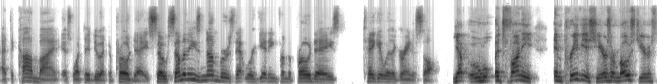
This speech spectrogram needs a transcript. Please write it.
at the combine as what they do at the pro day. So some of these numbers that we're getting from the pro days, take it with a grain of salt. Yep. It's funny in previous years or most years,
